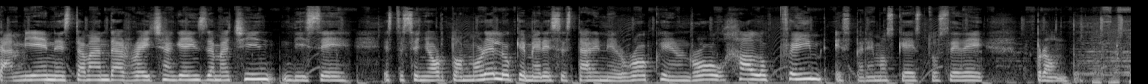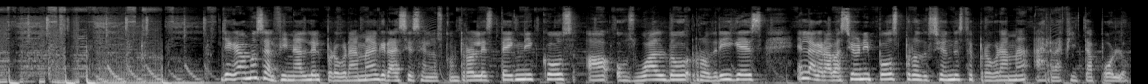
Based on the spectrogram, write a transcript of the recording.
También esta banda Rage Against the Machine dice este señor Tom Morello que merece estar en el Rock and Roll Hall of Fame. Esperemos que esto se dé pronto. Llegamos al final del programa gracias en los controles técnicos a Oswaldo Rodríguez, en la grabación y postproducción de este programa a Rafita Polo.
